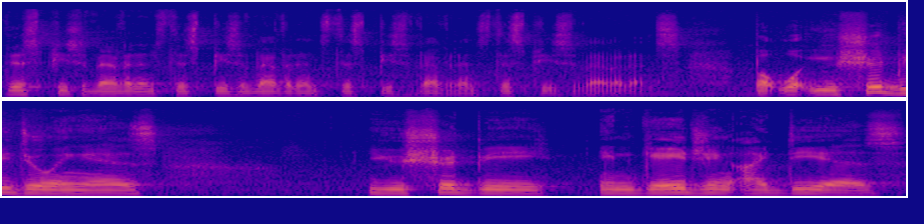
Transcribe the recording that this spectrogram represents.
this piece of evidence, this piece of evidence, this piece of evidence, this piece of evidence. But what you should be doing is you should be engaging ideas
